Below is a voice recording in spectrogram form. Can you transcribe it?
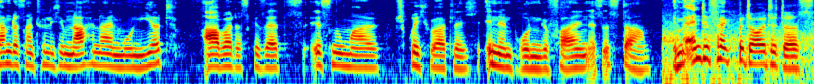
haben das natürlich im Nachhinein moniert aber das Gesetz ist nun mal sprichwörtlich in den Brunnen gefallen. Es ist da. Im Endeffekt bedeutet das,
